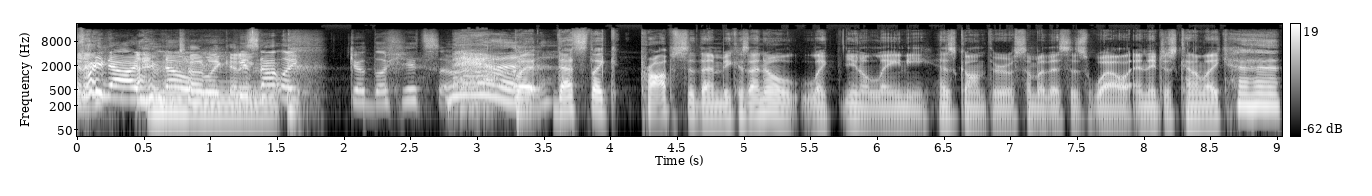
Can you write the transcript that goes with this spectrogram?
him right now. I didn't know. totally kidding. He's not like good looking. So. Man. but that's like props to them because I know like you know LANY has gone through some of this as well, and they just kind of like and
